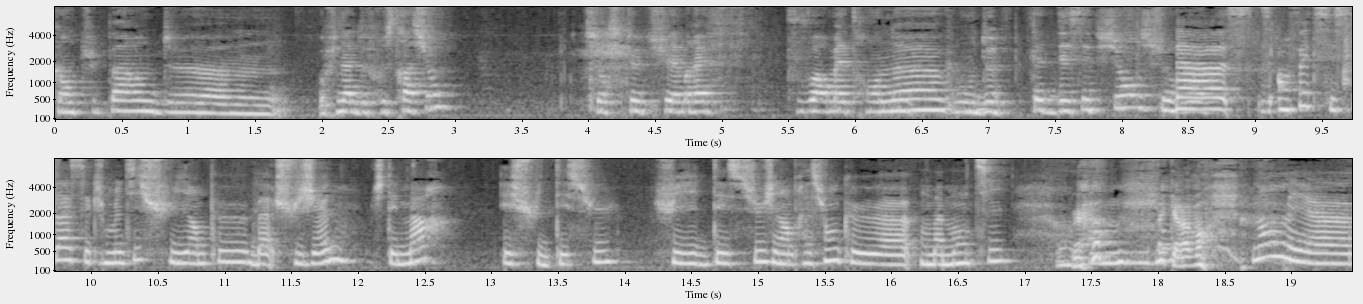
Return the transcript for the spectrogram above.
quand tu parles de, euh, au final, de frustration sur ce que tu aimerais pouvoir mettre en œuvre, ou de peut-être déception sur... Bah, c'est- en fait, c'est ça, c'est que je me dis, je suis un peu. Bah, je suis jeune, je démarre, et je suis déçue. Je suis déçue, j'ai l'impression que euh, on m'a menti. carrément. Non, mais. euh,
